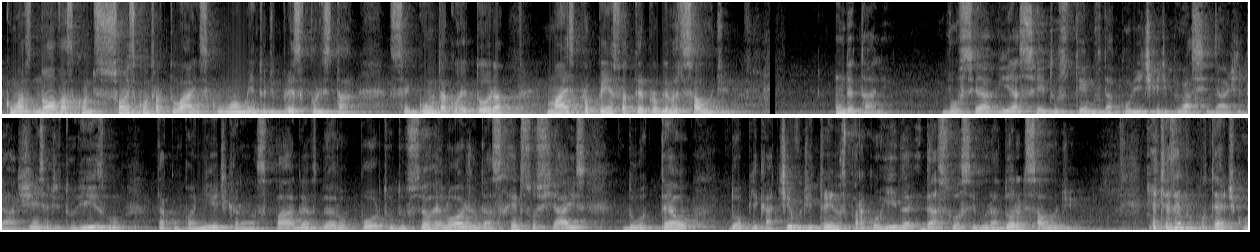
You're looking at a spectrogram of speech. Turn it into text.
com as novas condições contratuais, com um aumento de preço por estar, segundo a corretora, mais propenso a ter problemas de saúde. Um detalhe: você havia aceito os termos da política de privacidade da agência de turismo, da companhia de caronas pagas, do aeroporto, do seu relógio, das redes sociais, do hotel do aplicativo de treinos para corrida e da sua seguradora de saúde. Este exemplo hipotético,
